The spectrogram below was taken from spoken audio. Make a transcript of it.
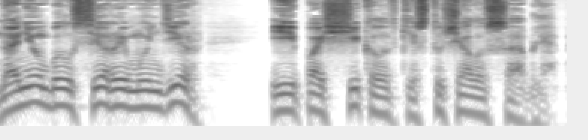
На нем был серый мундир, и по щиколотке стучала сабля.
